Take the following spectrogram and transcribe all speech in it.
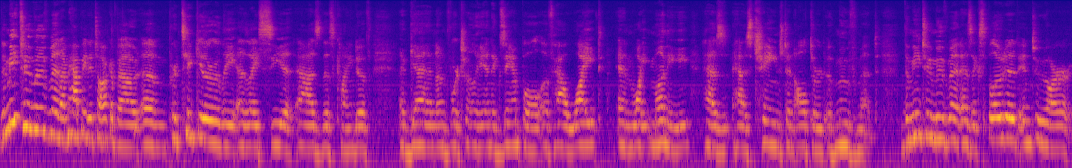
The Me Too movement, I'm happy to talk about, um, particularly as I see it as this kind of, again, unfortunately, an example of how white and white money has has changed and altered a movement. The Me Too movement has exploded into our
